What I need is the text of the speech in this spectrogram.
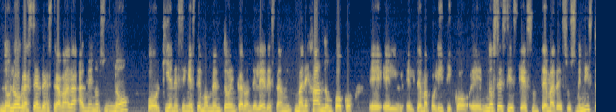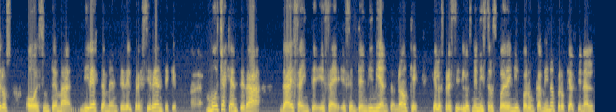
no logra ser destrabada, al menos no por quienes en este momento en Carondelet están manejando un poco eh, el, el, tema político. Eh, no sé si es que es un tema de sus ministros o es un tema directamente del presidente, que ah, mucha gente da, da esa, ese entendimiento, ¿no? Que, que los, los ministros pueden ir por un camino, pero que al final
